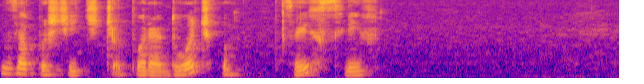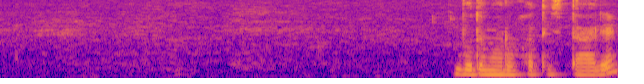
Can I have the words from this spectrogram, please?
Запишіть що по рядочку цих слів. Будемо рухатись далі.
